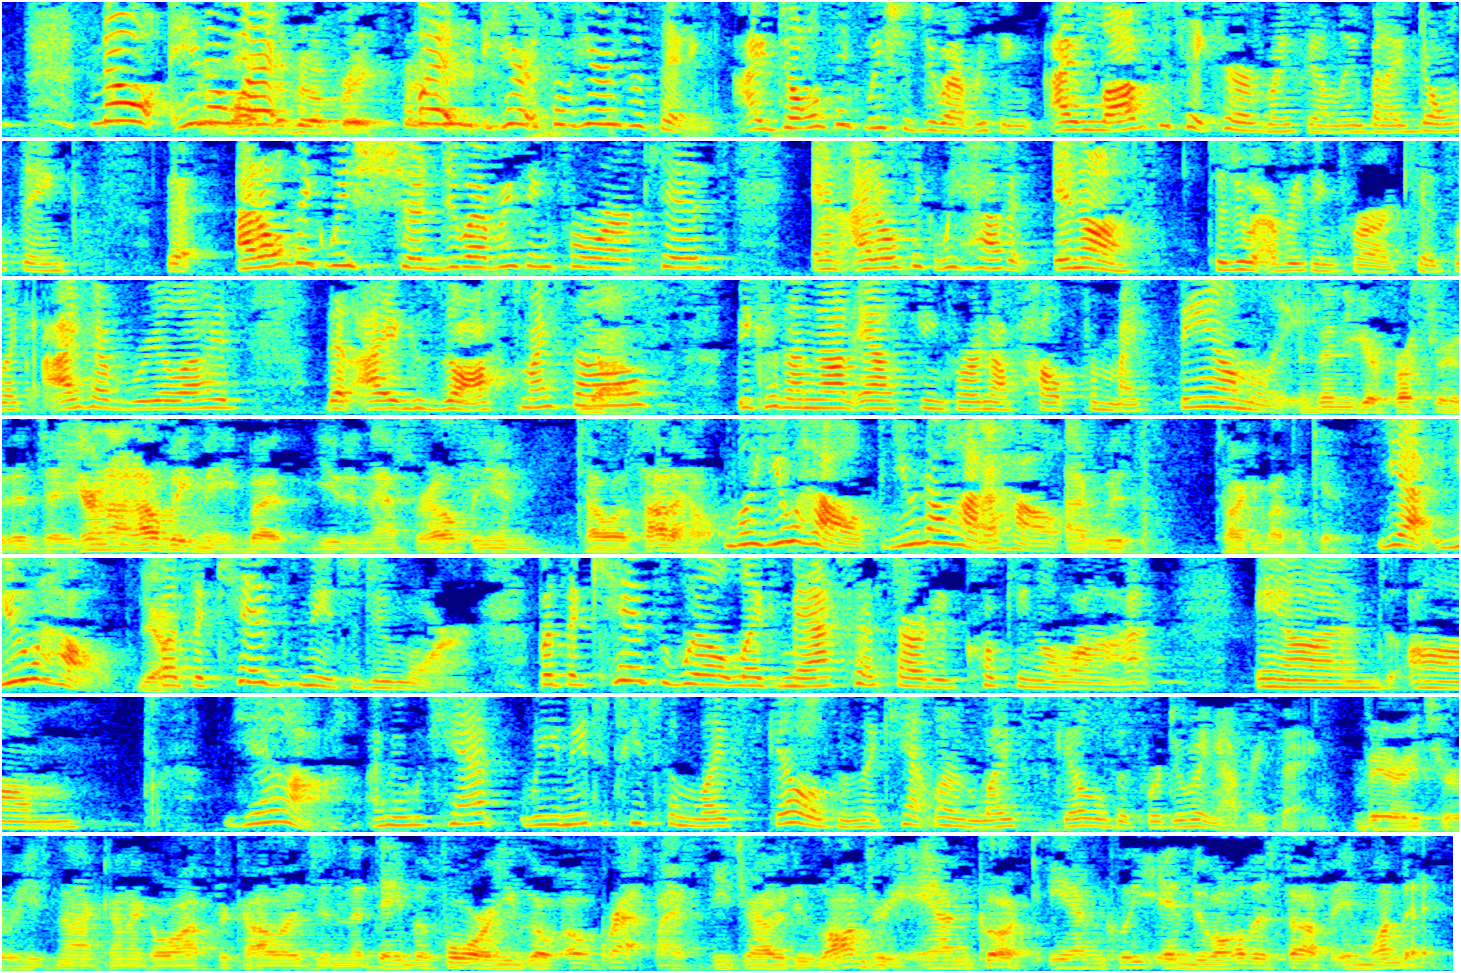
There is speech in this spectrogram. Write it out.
no, you know I want what? to break my But baby. here, so here's the thing. I don't think we should do everything. I love to take care of my family, but I don't think that I don't think we should do everything for our kids, and I don't think we have it in us to do everything for our kids. Like I have realized that I exhaust myself Yes. because I'm not asking for enough help from my family. And then you get frustrated and say, You're not helping me, but you didn't ask for help and you didn't tell us how to help. well, you help. You know how to help. I was talking about the kids. Yeah, you help. Yes. But the kids need to do more. But the kids will like Max has started cooking a lot and um yeah, I mean we can't we need to teach them life skills and they can't learn life skills if we're doing everything. Very true. He's not going to go off to college and the day before you go, Oh crap, I have to teach you how to do laundry and cook and clean and do all this stuff in one day.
